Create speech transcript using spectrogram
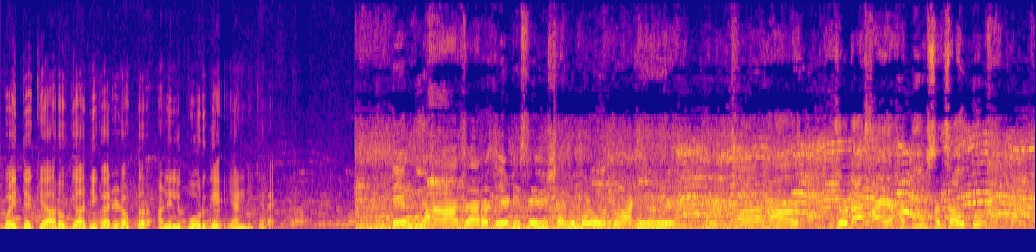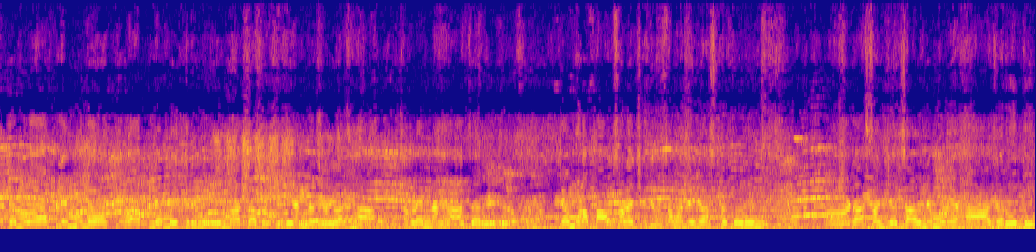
वैद्यकीय आरोग्य अधिकारी डॉक्टर अनिल बोरगे यांनी केलंय. डेंग्यू हा आजार एडिस विषाणूमुळे होतो आणि हा जो डास आहे हा दिवस चावतो त्यामुळं आपले मुलं किंवा आपल्या मैत्रिणी माता भगिनी यांना सगळ्याच हा सगळ्यांना हा आजार होतो. त्यामुळं पावसाळ्याच्या दिवसामध्ये जास्त करून डासांच्या चावण्यामुळे हा आजार होतो.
